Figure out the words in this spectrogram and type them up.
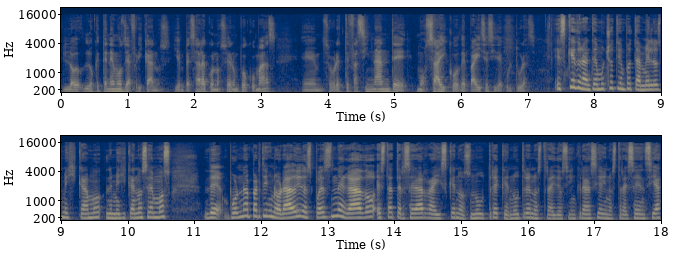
lo, lo, que tenemos de africanos y empezar a conocer un poco más sobre este fascinante mosaico de países y de culturas. Es que durante mucho tiempo también los mexicanos, mexicanos hemos, de, por una parte, ignorado y después negado esta tercera raíz que nos nutre, que nutre nuestra idiosincrasia y nuestra esencia.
